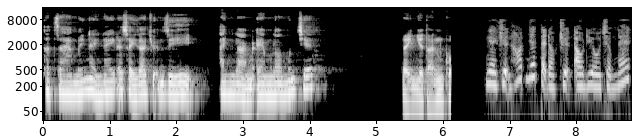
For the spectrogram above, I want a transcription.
Thật ra mấy ngày nay đã xảy ra chuyện gì? Anh làm em lo muốn chết. Hình như Tấn Nghe chuyện hot nhất tại đọc audio.net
